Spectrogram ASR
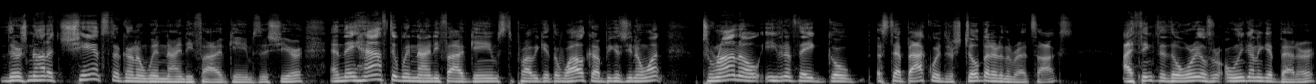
there's not a chance they're going to win 95 games this year and they have to win 95 games to probably get the wild card because you know what? Toronto even if they go a step backward, they're still better than the Red Sox. I think that the Orioles are only going to get better,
